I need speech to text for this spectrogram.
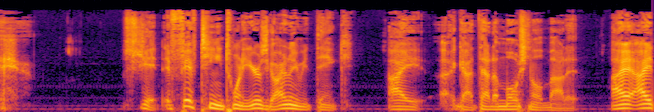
shit, 15, 20 years ago, I don't even think I, I got that emotional about it. I, I,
